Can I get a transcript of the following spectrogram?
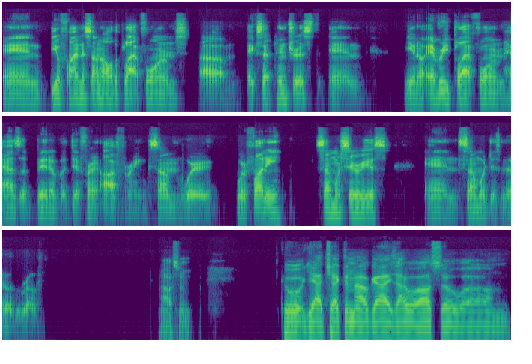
And you'll find us on all the platforms um, except Pinterest. And, you know, every platform has a bit of a different offering. Some were, were funny, some were serious, and some were just middle of the road. Awesome. Cool. Yeah, check them out, guys. I will also um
